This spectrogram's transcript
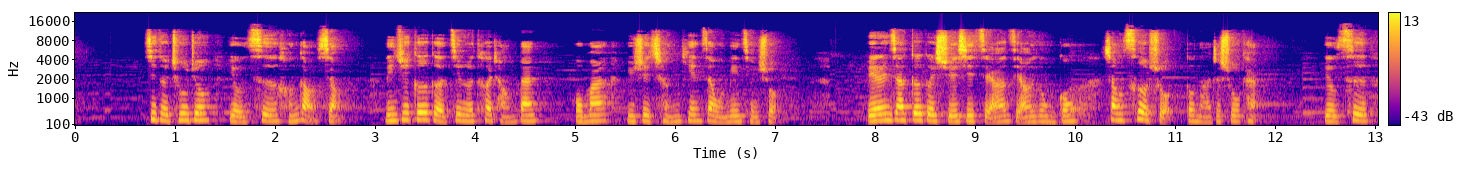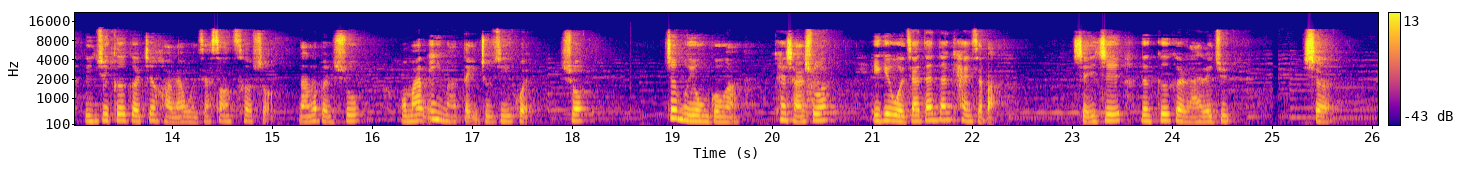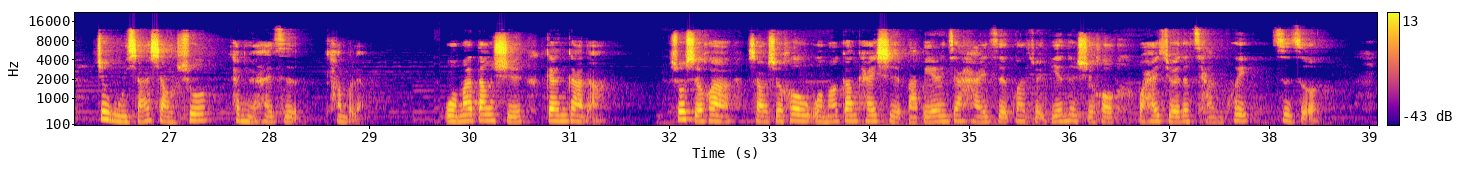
记得初中有次很搞笑。邻居哥哥进了特长班，我妈于是成天在我面前说，别人家哥哥学习怎样怎样用功，上厕所都拿着书看。有次邻居哥哥正好来我家上厕所，拿了本书，我妈立马逮住机会说：“这么用功啊，看啥书？你给我家丹丹看一下吧。”谁知那哥哥来了句：“婶儿，这武侠小说，他女孩子看不了。”我妈当时尴尬的啊。说实话，小时候我妈刚开始把别人家孩子挂嘴边的时候，我还觉得惭愧自责，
